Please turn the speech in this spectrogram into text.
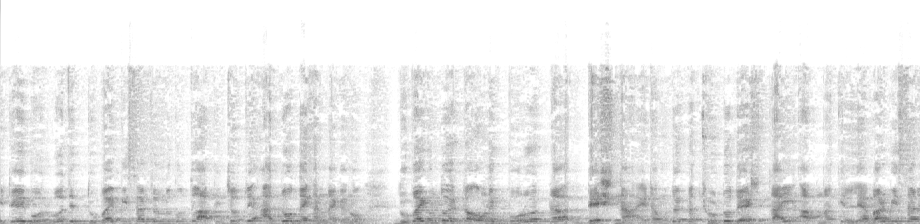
এটাই বলব যে, দুবাই ভিসার জন্য কিন্তু আপনি যতই আগ্রহ দেখান না কেন দুবাই কিন্তু একটা অনেক বড় একটা দেশ না, এটা কিন্তু একটা ছোট দেশ, তাই আপনাকে লেবার ভিসার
